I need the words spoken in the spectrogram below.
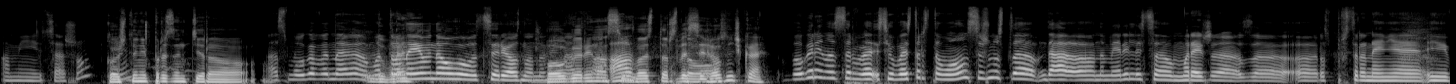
Ами, Сашо? Кой ще ни презентира Аз мога веднага, ама Добре. то не е много сериозна новина. българина. А, Силвестър Бе, Сталон? сериозничка е. Българина Силвестър Сталон, всъщност, да, намерили са мрежа за разпространение и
